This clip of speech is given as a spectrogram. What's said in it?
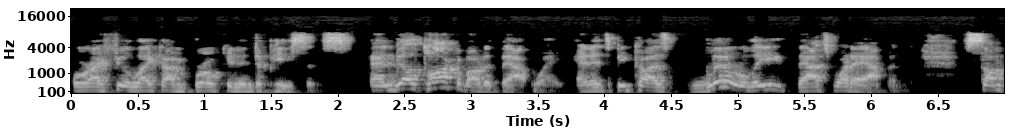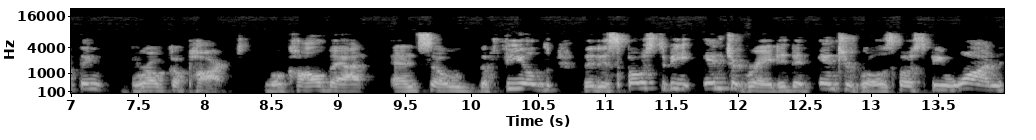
or I feel like I'm broken into pieces. And they'll talk about it that way. And it's because literally that's what happened. Something broke apart. We'll call that. And so the field that is supposed to be integrated and integral is supposed to be one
